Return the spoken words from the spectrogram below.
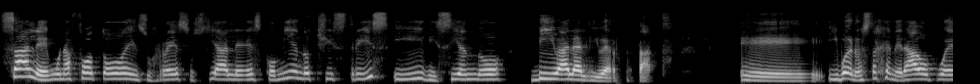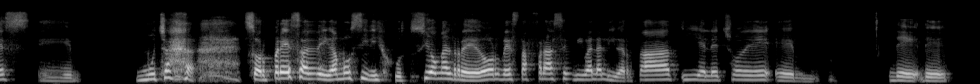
sale en una foto en sus redes sociales comiendo chistris y diciendo viva la libertad. Eh, y bueno, esto ha generado pues eh, mucha sorpresa, digamos, y discusión alrededor de esta frase, viva la libertad, y el hecho de, de,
